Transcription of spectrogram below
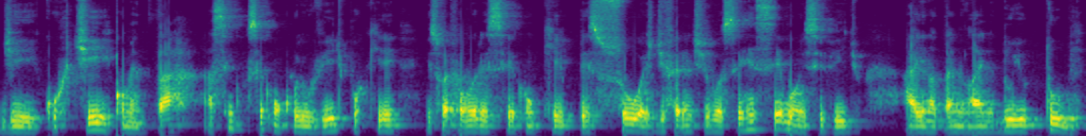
de curtir e comentar assim que você concluir o vídeo, porque isso vai favorecer com que pessoas diferentes de você recebam esse vídeo aí na timeline do YouTube.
